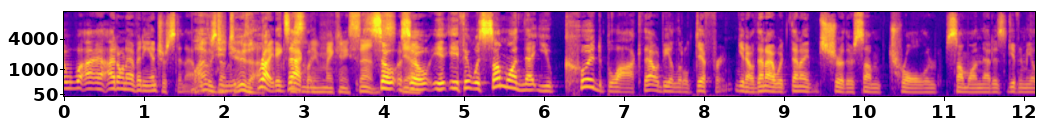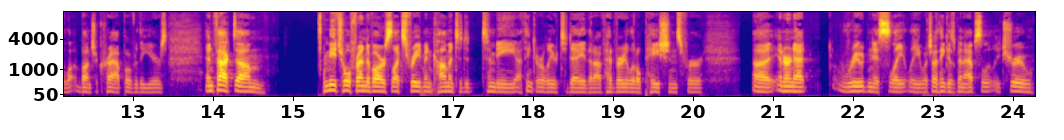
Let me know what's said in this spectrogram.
I I don't have any interest in that. Why Like, would you no need- do that? Right, exactly. Doesn't even make any sense. So, Yeah. so if it was someone that you could block, that would be a little different. You know, then I would, then I'm sure there's some troll or someone that has given me a bunch of crap over the years. In fact, um, a mutual friend of ours, Lex Friedman, commented to me, I think earlier today, that I've had very little patience for uh, internet rudeness lately, which I think has been absolutely true.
